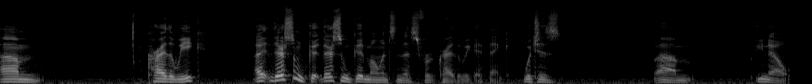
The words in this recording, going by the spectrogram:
Um, Cry of the Week. I, there's some good. There's some good moments in this for Cry of the Week. I think, which is, um, you know,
